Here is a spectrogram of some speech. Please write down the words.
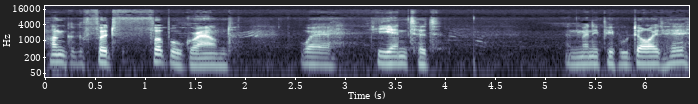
Hungerford football ground where he entered and many people died here.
